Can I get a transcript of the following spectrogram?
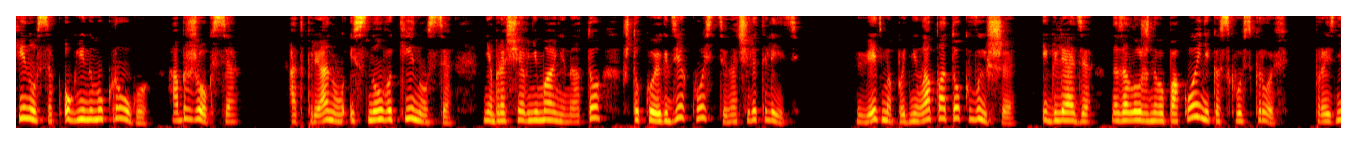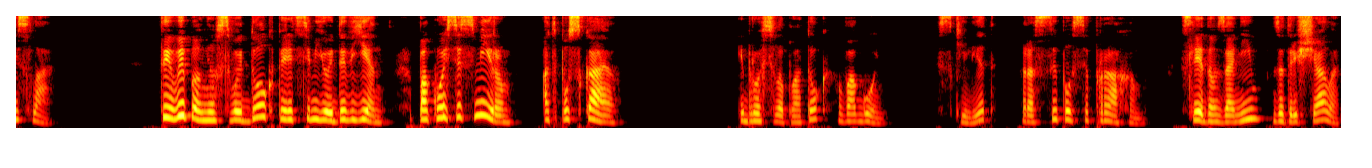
кинулся к огненному кругу, обжегся. Отпрянул и снова кинулся, не обращая внимания на то, что кое-где кости начали тлеть. Ведьма подняла платок выше и, глядя на заложенного покойника сквозь кровь, произнесла. «Ты выполнил свой долг перед семьей Девьен. Покойся с миром. Отпускаю!» И бросила платок в огонь. Скелет рассыпался прахом. Следом за ним затрещало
